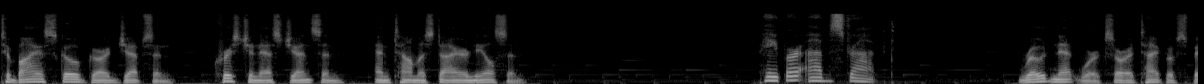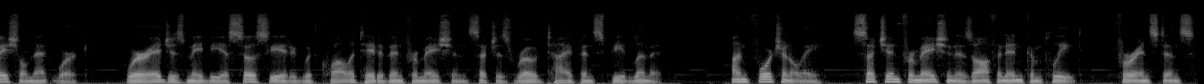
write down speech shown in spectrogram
Tobias Skovgaard Jepsen, Christian S. Jensen, and Thomas Dyhre Nielsen. Paper Abstract Road networks are a type of spatial network, where edges may be associated with qualitative information such as road type and speed limit. Unfortunately, such information is often incomplete, for instance,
